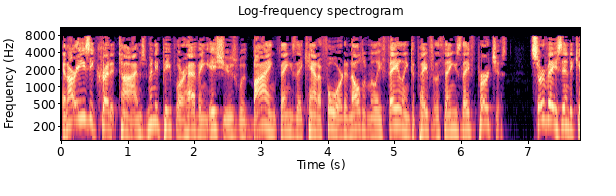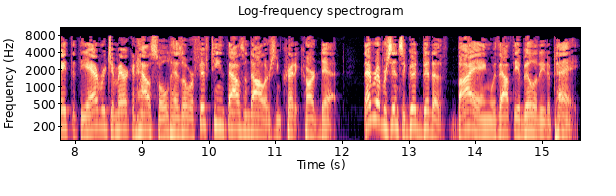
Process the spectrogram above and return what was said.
In our easy credit times, many people are having issues with buying things they can't afford and ultimately failing to pay for the things they've purchased. Surveys indicate that the average American household has over $15,000 in credit card debt. That represents a good bit of buying without the ability to pay.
